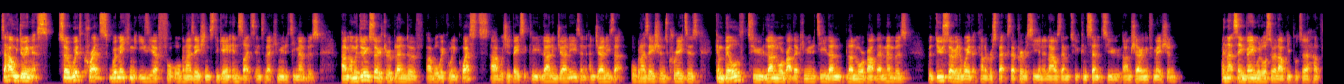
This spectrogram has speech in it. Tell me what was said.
So how are we doing this? So with Creds, we're making it easier for organizations to gain insights into their community members. Um, and we're doing so through a blend of uh, what we're calling quests, uh, which is basically learning journeys and, and journeys that organizations, creators can build to learn more about their community, learn, learn more about their members, but do so in a way that kind of respects their privacy and allows them to consent to um, sharing information. In that same vein, we'll also allow people to have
